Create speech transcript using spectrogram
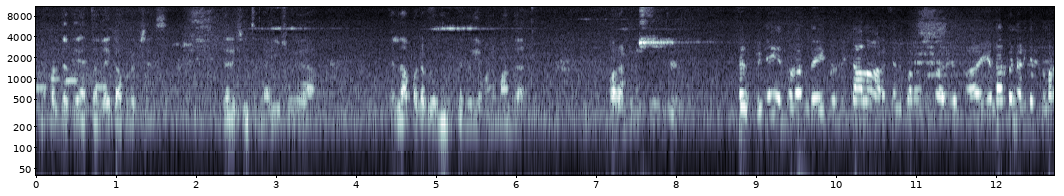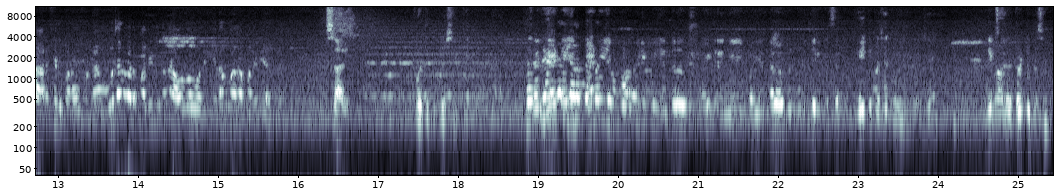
இந்த படத்தை தயாரித்த லைகா ப்ரொடக்ஷன்ஸ் தனுஷ் சந்திரா ஈஸ்வர்யா எல்லா படக்குழுவினருக்கும் என்னுடைய மனமார்ந்த பாராட்டுகள். சார் விஜயை தொடர்ந்து இப்ப விஷாலம் அரசியல் படம் சொல்றாரு. எல்லாருமே நடிகர் இந்த மாதிரி அரசியல் படம் சொல்றாங்க. முதல்வர் பதவிங்கிறது அவ்வளோ ஒரு இலவான பதவியா இருக்கு. சாரி முடிஞ்சிருக்கு சார் எயிட்டி பர்சன்ட் முடிஞ்சு போச்சு next twenty percent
